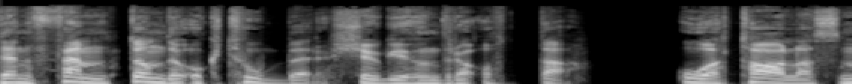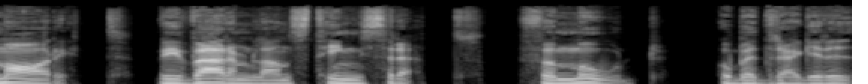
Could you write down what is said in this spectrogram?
Den 15 oktober 2008 åtalas Marit vid Värmlands tingsrätt för mord och bedrägeri.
